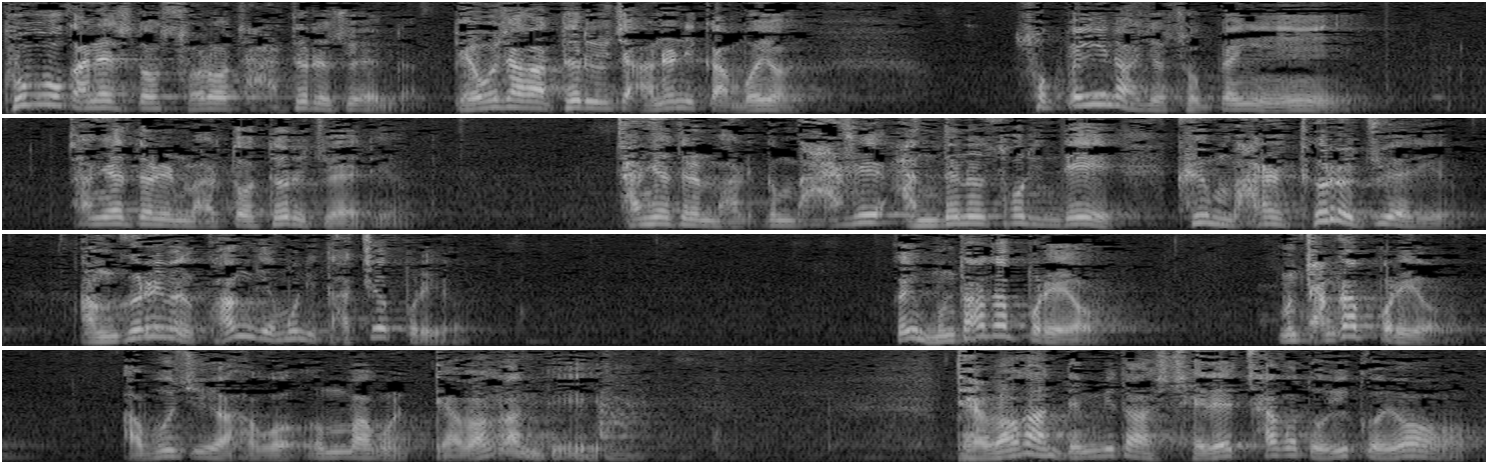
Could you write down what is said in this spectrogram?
부부 간에서도 서로 잘 들어줘야 합니다. 배우자가 들어주지 않으니까 뭐요? 속병이 나죠, 속병이. 자녀들 말도 들어줘야 돼요. 자녀들 말, 그 말이 안 되는 소리인데 그 말을 들어줘야 돼요. 안 그러면 관계 문이 닫혀버려요. 그냥 문 닫아버려요. 문 잠가버려요. 아버지하고 엄마하고는 대화가 안 돼. 대화가 안 됩니다. 세대 차가도 있고요.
